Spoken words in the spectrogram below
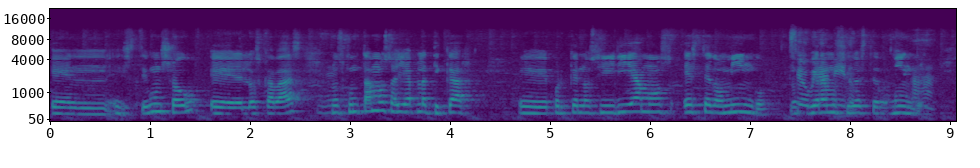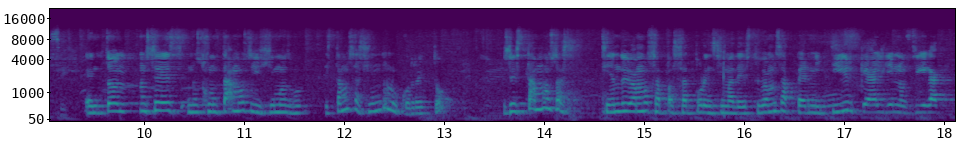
en este, un show, eh, Los Cabás, nos juntamos allá a platicar, eh, porque nos iríamos este domingo, nos hubiéramos ido este domingo. Entonces nos juntamos y dijimos, ¿estamos haciendo lo correcto? Pues estamos haciendo y vamos a pasar por encima de esto y vamos a permitir que alguien nos diga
